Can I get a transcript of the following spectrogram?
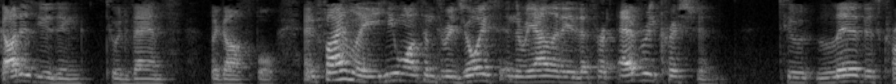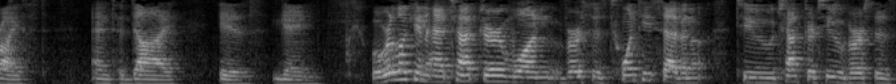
God is using to advance the gospel. And finally, he wants them to rejoice in the reality that for every Christian, to live is Christ and to die is gain. Well, we're looking at chapter 1, verses 27 to chapter 2, verses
